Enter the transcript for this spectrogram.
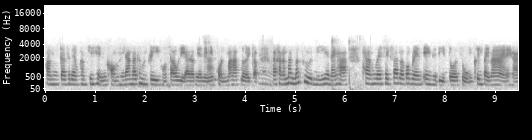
ความการแสดงความคิดเห็นของทางด้านรัฐมนตรีของซาอุดิอาระเบียเนี่ยค่ะมีผลมากเลยกับอืมราคาน้ำมันเมื่อคืนนี้นะคะทางเวสเท็กซัสแล้วก็เบรนท์เองเนี่ยดีดตัวสูงขึ้นไปมากนะคะ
